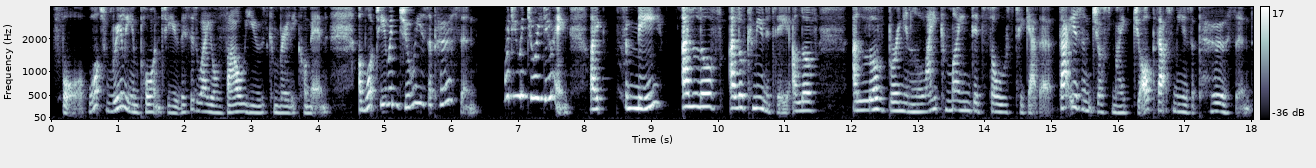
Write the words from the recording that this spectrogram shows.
for? What's really important to you? This is where your values can really come in. And what do you enjoy as a person? What do you enjoy doing? Like for me, I love I love community. I love I love bringing like minded souls together. That isn't just my job, that's me as a person.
